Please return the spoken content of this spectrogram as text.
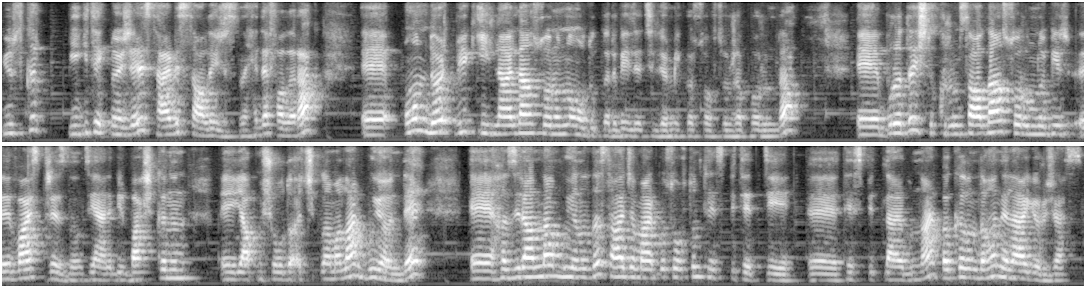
140 bilgi teknolojileri servis sağlayıcısını hedef alarak 14 büyük ihlalden sorumlu oldukları belirtiliyor Microsoft'un raporunda. Burada işte kurumsaldan sorumlu bir vice president yani bir başkanın yapmış olduğu açıklamalar bu yönde. Hazirandan bu yana da sadece Microsoft'un tespit ettiği tespitler bunlar. Bakalım daha neler göreceğiz.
